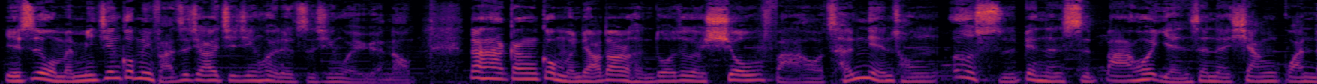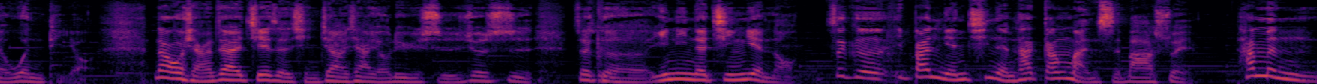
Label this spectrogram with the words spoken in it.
也是我们民间公民法治教育基金会的执行委员哦。那他刚刚跟我们聊到了很多这个修法哦，成年从二十变成十八会延伸的相关的问题哦。那我想再接着请教一下尤律师，就是这个以您的经验哦，这个一般年轻人他刚满十八岁，他们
